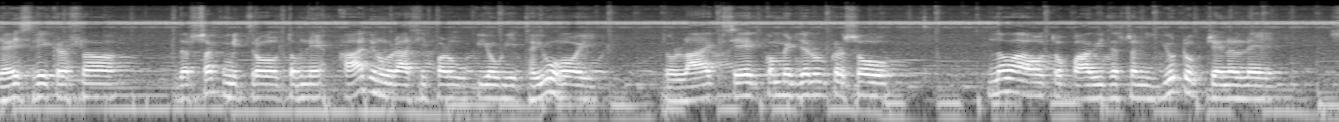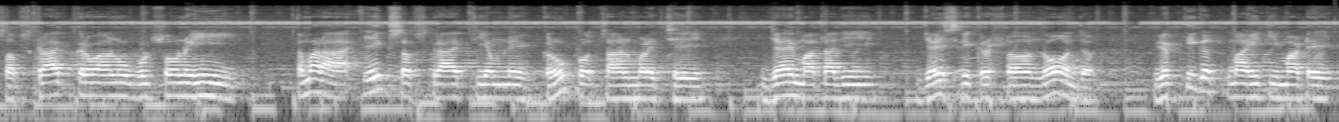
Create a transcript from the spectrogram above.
જય શ્રી કૃષ્ણ. દર્શક મિત્રો, તમને આજનું રાશિફળ ઉપયોગી થયું હોય તો લાઈક શેર કોમેન્ટ જરૂર કરશો. નવા હો તો ભાવિ દર્શન યુટ્યુબ ચેનલને સબસ્ક્રાઈબ કરવાનું ભૂલશો નહીં. તમારા એક સબસ્ક્રાઈબથી અમને ઘણું પ્રોત્સાહન મળે છે. જય માતાજી, જય શ્રી કૃષ્ણ. નોંધ વ્યક્તિગત માહિતી માટે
